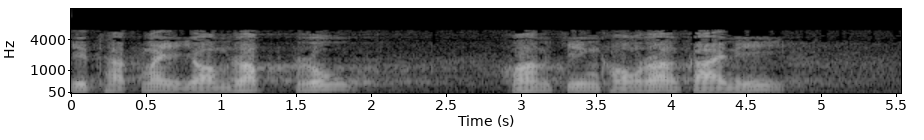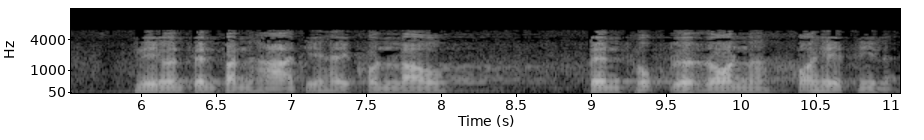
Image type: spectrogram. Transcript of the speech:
จิตหักไม่ยอมรับรู้ความจริงของร่างกายนี้ นี่มันเป็นปัญหาที่ให้คนเราเป็นทุกข์เดือดร้อนนะเพราะเหตุนี้แหละ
